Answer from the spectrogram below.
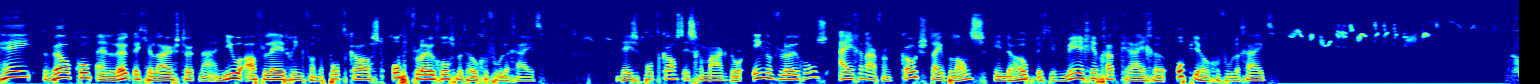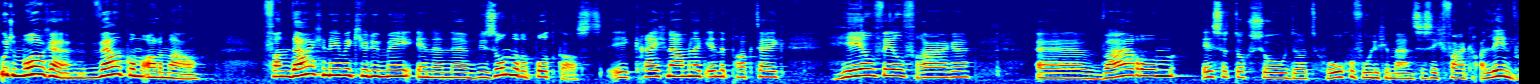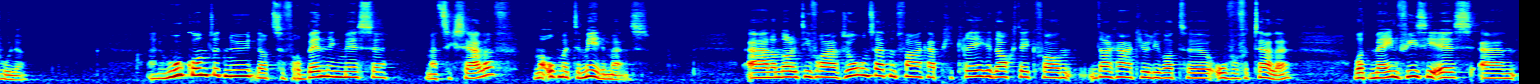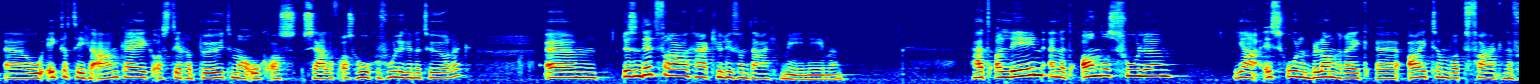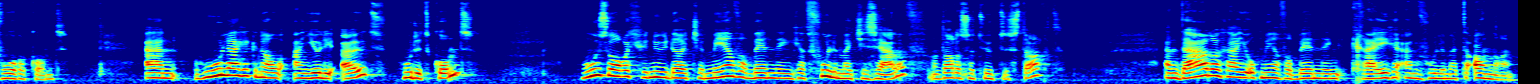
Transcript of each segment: Hey, welkom en leuk dat je luistert naar een nieuwe aflevering van de podcast Op Vleugels met Hooggevoeligheid. Deze podcast is gemaakt door Inge Vleugels, eigenaar van Coach Balans, in de hoop dat je meer grip gaat krijgen op je hooggevoeligheid. Goedemorgen, welkom allemaal. Vandaag neem ik jullie mee in een uh, bijzondere podcast. Ik krijg namelijk in de praktijk heel veel vragen. Uh, waarom is het toch zo dat hooggevoelige mensen zich vaker alleen voelen? En hoe komt het nu dat ze verbinding missen met zichzelf, maar ook met de medemens? En omdat ik die vraag zo ontzettend vaak heb gekregen, dacht ik van, daar ga ik jullie wat uh, over vertellen. Wat mijn visie is en uh, hoe ik er tegenaan kijk als therapeut, maar ook als zelf als hooggevoelige natuurlijk. Um, dus in dit verhaal ga ik jullie vandaag meenemen. Het alleen en het anders voelen ja, is gewoon een belangrijk uh, item wat vaak naar voren komt. En hoe leg ik nou aan jullie uit hoe dit komt? Hoe zorg je nu dat je meer verbinding gaat voelen met jezelf? Want dat is natuurlijk de start. En daardoor ga je ook meer verbinding krijgen en voelen met de anderen.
